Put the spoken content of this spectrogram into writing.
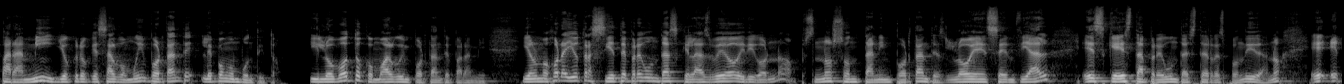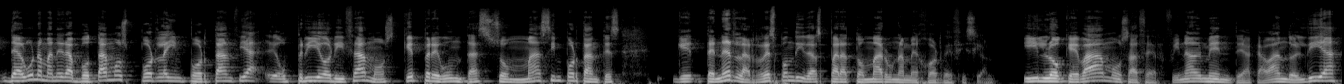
Para mí yo creo que es algo muy importante. Le pongo un puntito y lo voto como algo importante para mí. Y a lo mejor hay otras siete preguntas que las veo y digo, no, pues no son tan importantes. Lo esencial es que esta pregunta esté respondida, ¿no? Eh, eh, de alguna manera votamos por la importancia eh, o priorizamos qué preguntas son más importantes que tenerlas respondidas para tomar una mejor decisión. Y lo que vamos a hacer finalmente, acabando el día,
